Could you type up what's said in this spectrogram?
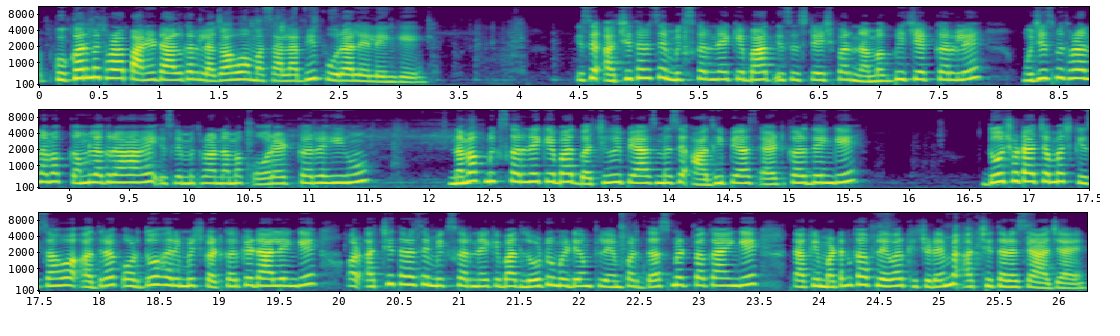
अब कुकर में थोड़ा पानी डालकर लगा हुआ मसाला भी पूरा ले लेंगे। इसे अच्छी तरह से मिक्स करने के बाद इस स्टेज पर नमक भी चेक कर लें। मुझे इसमें थोड़ा नमक कम लग रहा है, इसलिए मैं थोड़ा नमक और ऐड कर रही हूँ। नमक मिक्स करने के बाद बची हुई प्याज में से आधी प्याज ऐड कर देंगे। दो छोटा चम्मच किसा हुआ अदरक और दो हरी मिर्च कट करके डालेंगे और अच्छी तरह से मिक्स करने के बाद लो टू मीडियम फ्लेम पर 10 मिनट पकाएँगे ताकि मटन का फ्लेवर खिचड़े में अच्छी तरह से आ जाए।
